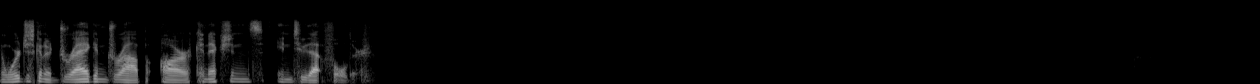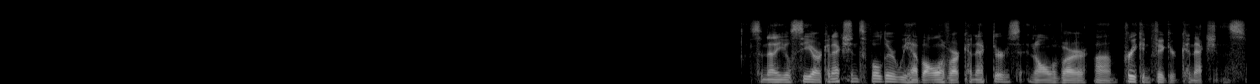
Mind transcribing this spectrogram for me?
and we're just going to drag and drop our connections into that folder. So now you'll see our connections folder. We have all of our connectors and all of our um, pre-configured connections.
